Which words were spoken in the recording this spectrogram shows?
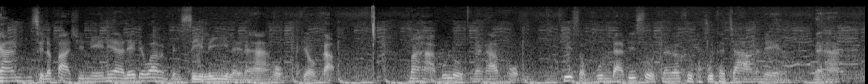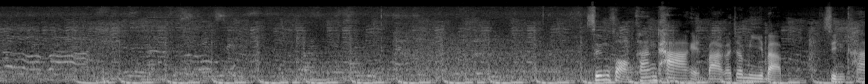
งานศิลปะชิ้นนี้เนี่ยเรียกได้ว่ามันเป็นซีรีส์เลยนะฮะผมเกี่ยวกับมหาบุรุษนะครับผมที่สมบูรณ์แบบที่สุดนั่นก็คือพระพุทธเจ้านั่นเองนะฮะซึ่งสองข้างทางเห็นป่ะก็จะมีแบบ สินค้า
